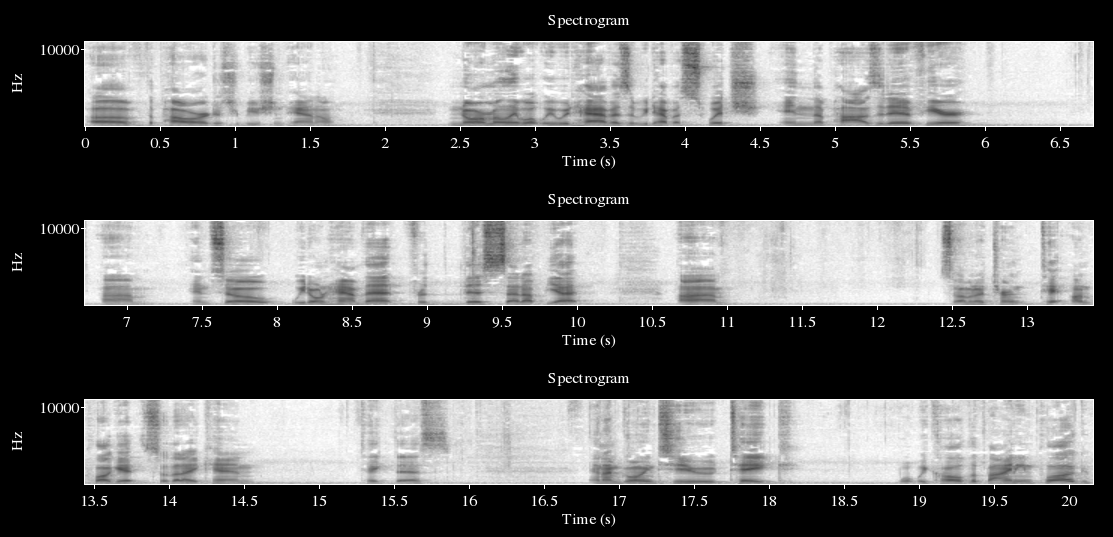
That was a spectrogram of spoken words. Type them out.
of the power distribution panel. Normally what we would have is we'd have a switch in the positive here. Um, and so we don't have that for this setup yet. Um, so I'm going to turn unplug it so that I can take this and I'm going to take what we call the binding plug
